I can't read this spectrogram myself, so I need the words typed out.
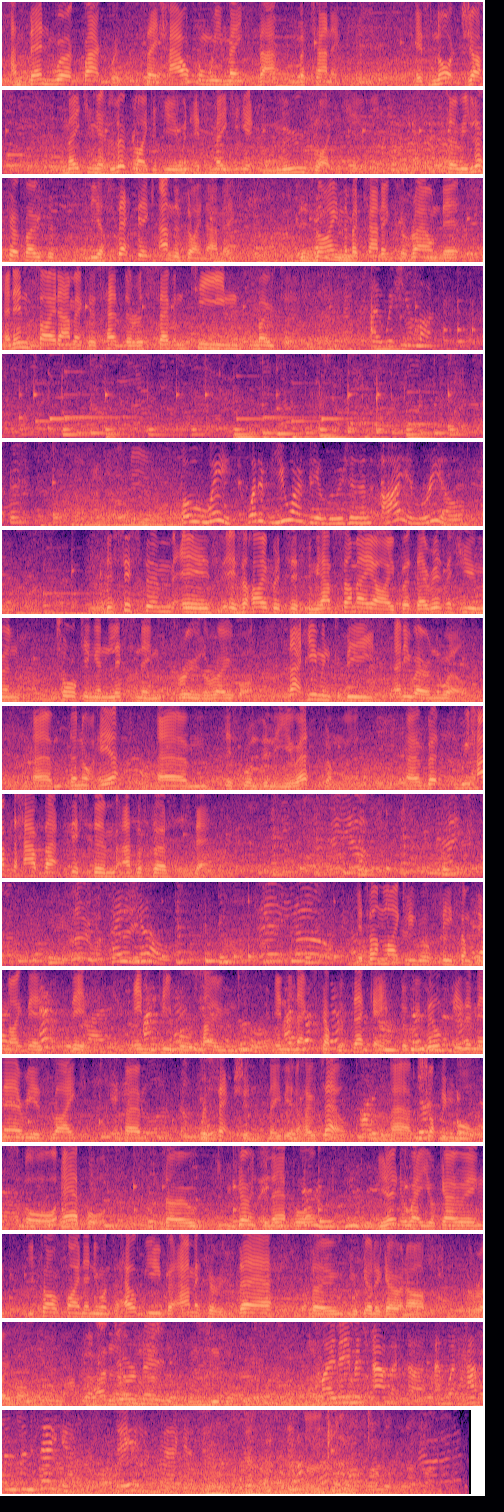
and then work backwards to say how can we make that mechanically. It's not just making it look like a human, it's making it move like a human. So we look at both the, the aesthetic and the dynamic, design the mechanics around it, and inside Ameca's head there are 17 motors. I wish you luck. Oh wait, what if you are the illusion and I am real? The system is, is a hybrid system. We have some AI, but there is a human talking and listening through the robot. That human could be anywhere in the world. Um, they're not here. Um, this one's in the US somewhere. Uh, but we have to have that system as a first step. It's unlikely we'll see something like this in people's homes in the next couple of decades, but we will see them in areas like um, receptions, maybe in a hotel, um, shopping malls, or airports. So you can go into an airport, you don't know where you're going, you can't find anyone to help you, but Ameca is there, so you're going to go and ask the robot. What's your name? my name is Ameca, and what happens in Vegas stays in Vegas.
